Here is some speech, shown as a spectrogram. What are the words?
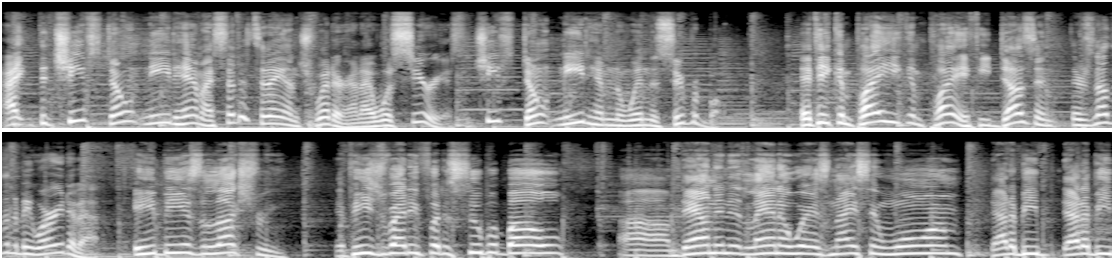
I, the Chiefs don't need him. I said it today on Twitter, and I was serious. The Chiefs don't need him to win the Super Bowl. If he can play, he can play. If he doesn't, there's nothing to be worried about. EB is a luxury. If he's ready for the Super Bowl um, down in Atlanta where it's nice and warm, that'll be that'll be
